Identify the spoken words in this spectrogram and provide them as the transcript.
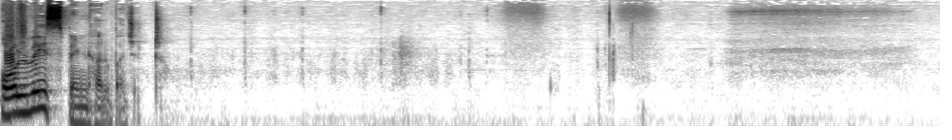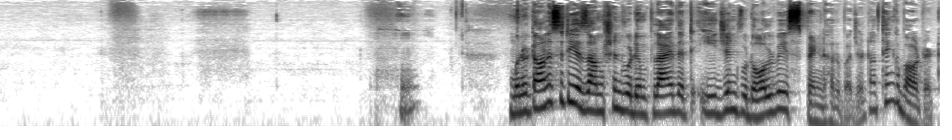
always spend her budget. Hmm. Monotonicity assumption would imply that agent would always spend her budget. Now think about it.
